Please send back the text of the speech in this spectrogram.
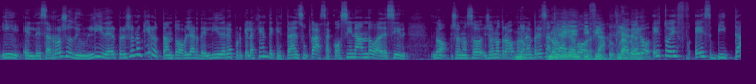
y el desarrollo de un líder, pero yo no quiero tanto hablar de líderes porque la gente que está en su casa cocinando va a decir, "No, yo no soy yo no trabajo en una empresa, no no, me me importa". identifico, claro. Pero esto es, es vital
